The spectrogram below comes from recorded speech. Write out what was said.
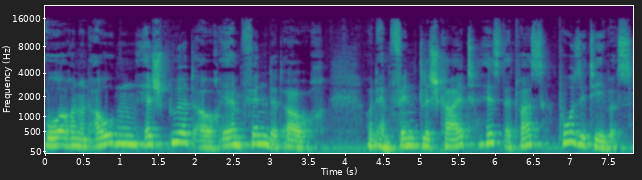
Ohren und Augen, er spürt auch, er empfindet auch. Und Empfindlichkeit ist etwas Positives.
